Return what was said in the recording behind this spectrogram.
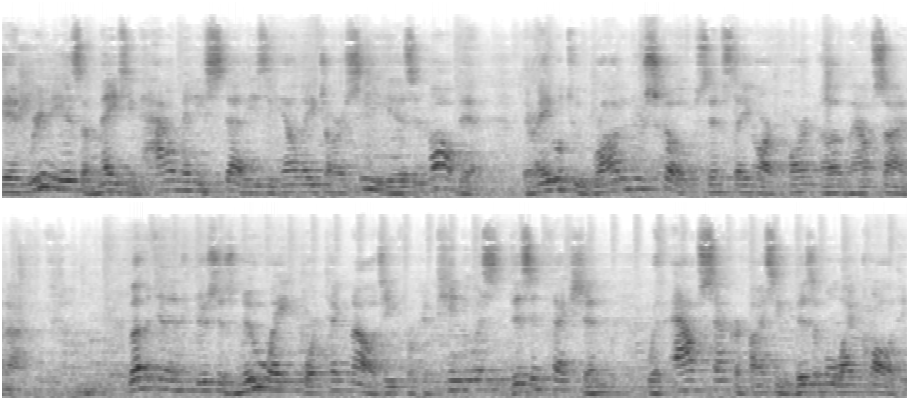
It really is amazing how many studies the LHRC is involved in. They're able to broaden their scope since they are part of Mount Sinai. Leviton introduces new Waveport technology for continuous disinfection without sacrificing visible light quality.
